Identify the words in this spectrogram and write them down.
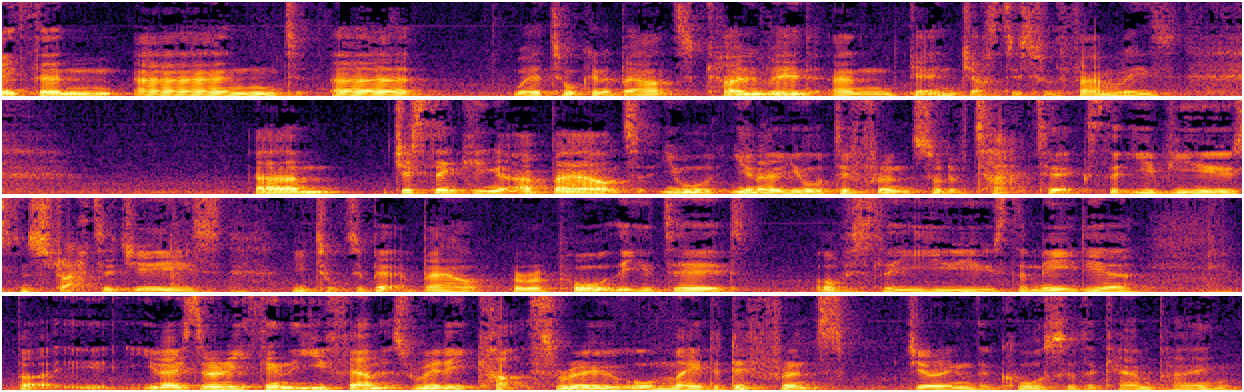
Nathan, and uh, we're talking about COVID and getting justice for the families. Um, just thinking about your, you know, your different sort of tactics that you've used and strategies. You talked a bit about a report that you did. Obviously, you used the media, but you know, is there anything that you found that's really cut through or made a difference during the course of the campaign?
